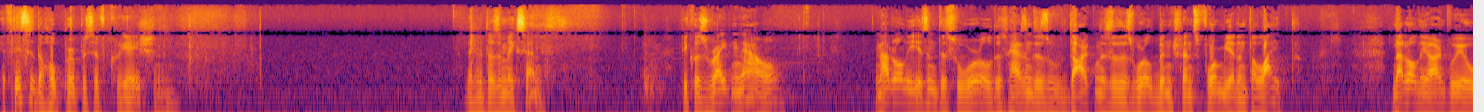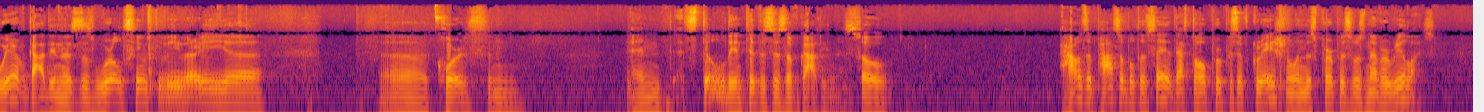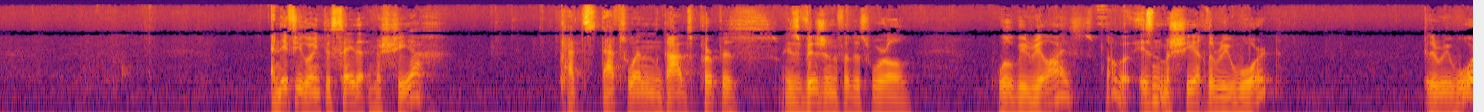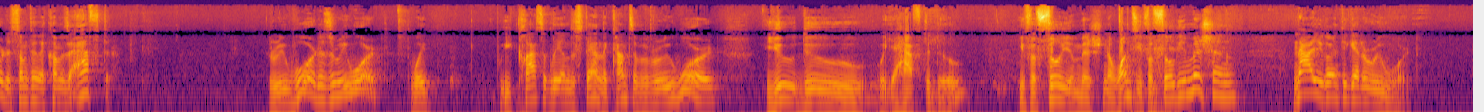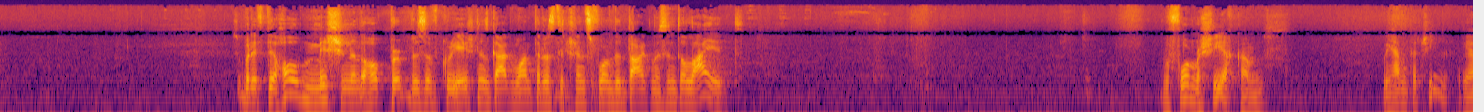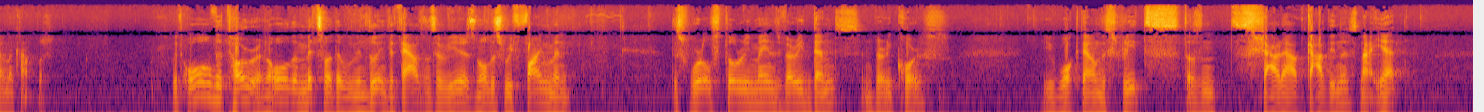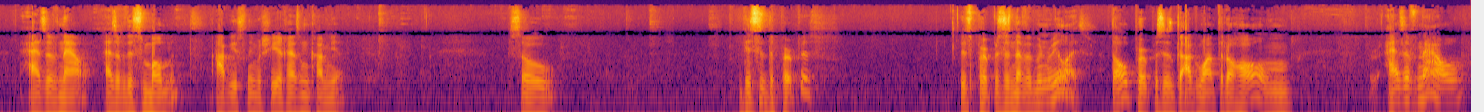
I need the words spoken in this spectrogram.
if this is the whole purpose of creation, then it doesn't make sense. Because right now, not only isn't this world, hasn't this darkness of this world been transformed yet into light, not only aren't we aware of godliness, this world seems to be very uh, uh, coarse and and still the antithesis of godliness. So, how is it possible to say that that's the whole purpose of creation when this purpose was never realized? And if you're going to say that Mashiach, that's, that's when God's purpose, his vision for this world, will be realized? No, but isn't Mashiach the reward? The reward is something that comes after. The reward is a reward. The way we classically understand the concept of a reward, you do what you have to do, you fulfill your mission, and once you fulfill your mission, now you're going to get a reward. But if the whole mission and the whole purpose of creation is God wanted us to transform the darkness into light, before Mashiach comes, we haven't achieved it. We haven't accomplished it. With all the Torah and all the mitzvah that we've been doing for thousands of years and all this refinement, this world still remains very dense and very coarse. You walk down the streets, doesn't shout out godliness, not yet. As of now, as of this moment, obviously Mashiach hasn't come yet. So, this is the purpose. This purpose has never been realized. The whole purpose is God wanted a home as of now,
